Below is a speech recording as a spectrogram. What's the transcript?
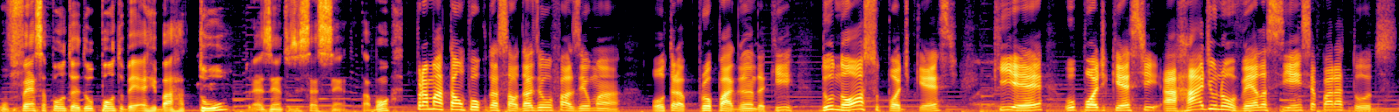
o festa.edu.br/tool 360, tá bom? Para matar um pouco das saudades, eu vou fazer uma outra propaganda aqui do nosso podcast, que é o podcast A Rádio Novela Ciência para Todos.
